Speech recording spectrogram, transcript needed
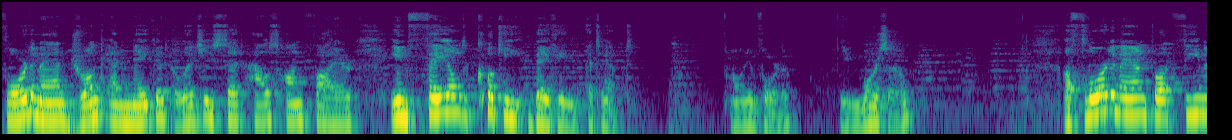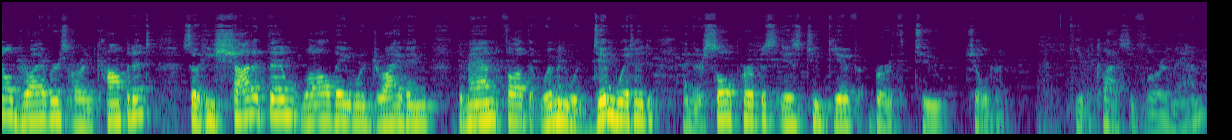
Florida man drunk and naked allegedly set house on fire in failed cookie baking attempt. Only in Florida, even more so. A Florida man thought female drivers are incompetent so he shot at them while they were driving. The man thought that women were dim-witted and their sole purpose is to give birth to children. Keep it classy, Florida man.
